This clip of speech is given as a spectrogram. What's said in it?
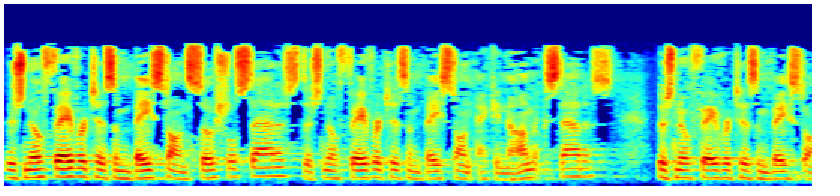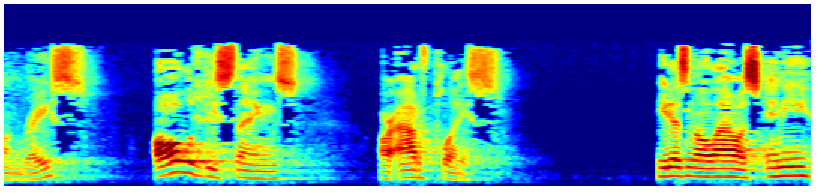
There's no favoritism based on social status. There's no favoritism based on economic status. There's no favoritism based on race. All of these things are out of place. He doesn't allow us any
